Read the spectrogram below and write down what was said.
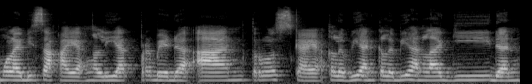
mulai bisa kayak ngeliat perbedaan terus kayak kelebihan-kelebihan lagi dan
